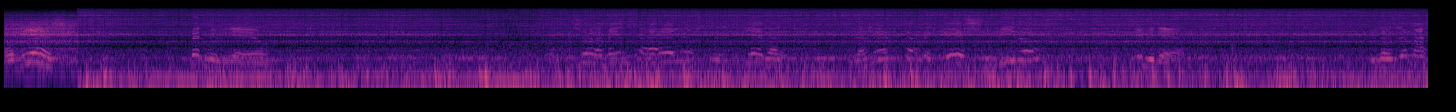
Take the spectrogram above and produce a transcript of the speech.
o 10, ven mi video. Porque solamente a ellos les llega la alerta de que he subido mi video. ¿Y los demás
